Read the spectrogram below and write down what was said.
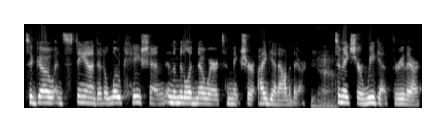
to go and stand at a location in the middle of nowhere to make sure I get out of there. Yeah. To make sure we get through there.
